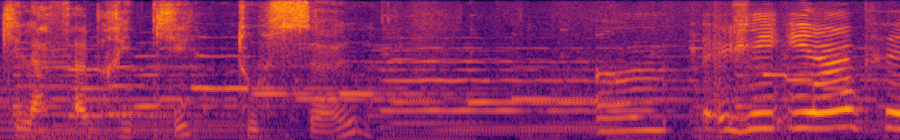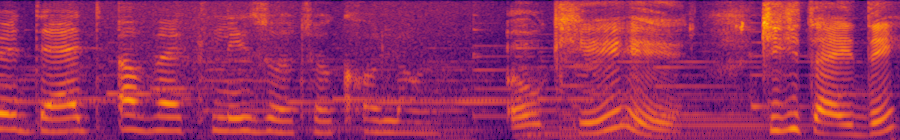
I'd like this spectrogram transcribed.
qui l'as fabriqué tout seul? Um, J'ai eu un peu d'aide avec les autocollants. OK. Qui qui t'a aidé?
